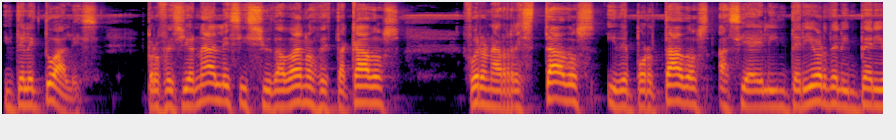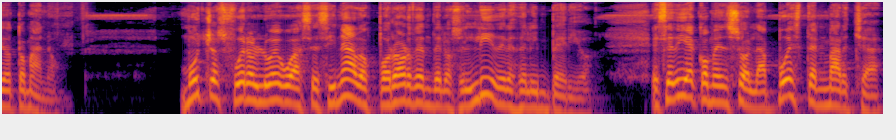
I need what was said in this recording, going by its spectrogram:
intelectuales, profesionales y ciudadanos destacados, fueron arrestados y deportados hacia el interior del Imperio Otomano. Muchos fueron luego asesinados por orden de los líderes del imperio. Ese día comenzó la puesta en marcha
